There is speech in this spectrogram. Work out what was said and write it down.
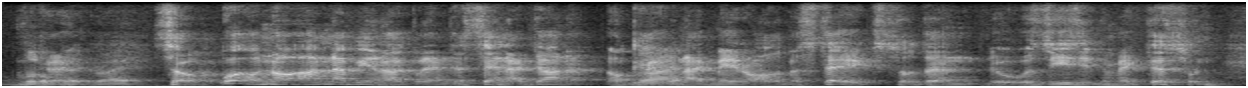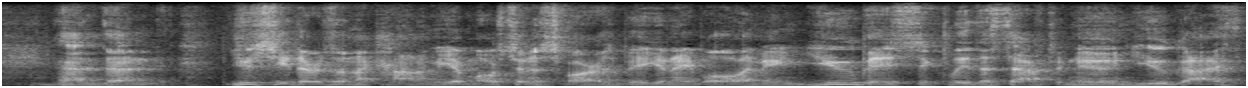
A little bit, right? So, well, no, I'm not being ugly. I'm just saying I've done it. Okay. Right. And I made all the mistakes. So then it was easy to make this one. And then you see there's an economy of motion as far as being able. I mean, you basically this afternoon, you guys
